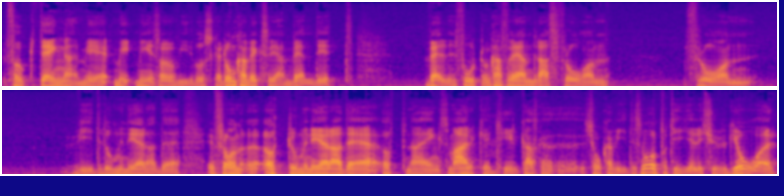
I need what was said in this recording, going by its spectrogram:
fuktängar med, med, med inslag av videbuskar. De kan växa igen väldigt, väldigt fort. De kan förändras från, från viddominerade, från örtdominerade öppna ängsmarker till ganska tjocka videsmål på 10 eller 20 år.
